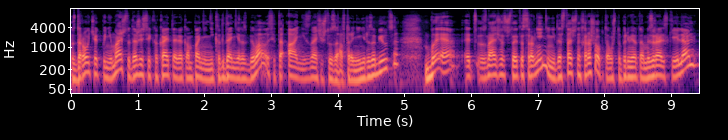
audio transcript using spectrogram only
Здоровый человек понимает, что даже если какая-то авиакомпания никогда не разбивалась, это, а, не значит, что завтра они не разобьются, б, это значит, что это сравнение недостаточно хорошо, потому что, например, там израильский Эляль,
